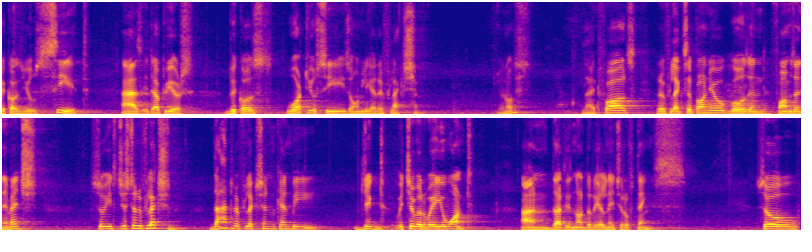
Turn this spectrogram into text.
because you see it as it appears because what you see is only a reflection. You know this? Light falls, reflects upon you, goes and forms an image. So it's just a reflection. That reflection can be jigged whichever way you want and that is not the real nature of things. So,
